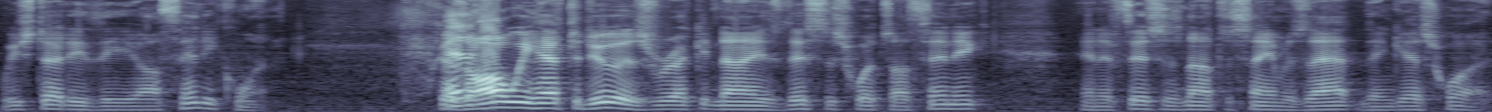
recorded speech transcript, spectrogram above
We study the authentic one. Because And- all we have to do is recognize this is what's authentic, and if this is not the same as that, then guess what?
